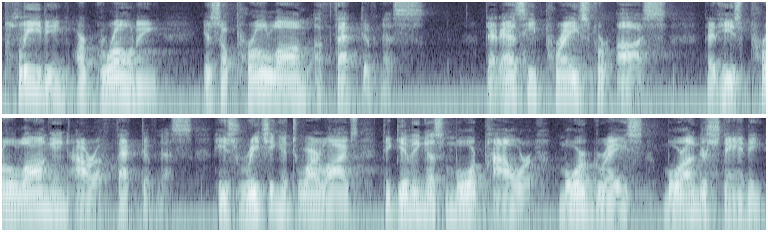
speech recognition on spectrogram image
pleading or groaning is a prolonged effectiveness. That as he prays for us, that he's prolonging our effectiveness. He's reaching into our lives to giving us more power, more grace, more understanding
